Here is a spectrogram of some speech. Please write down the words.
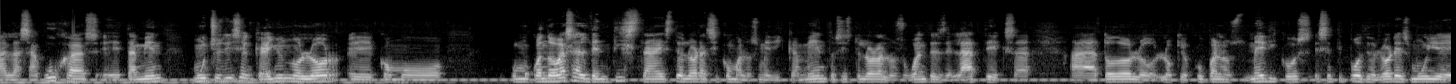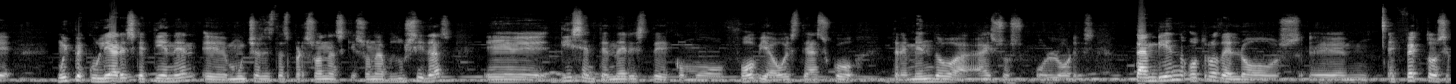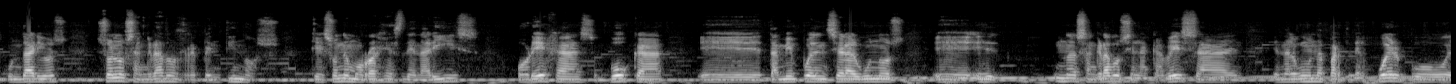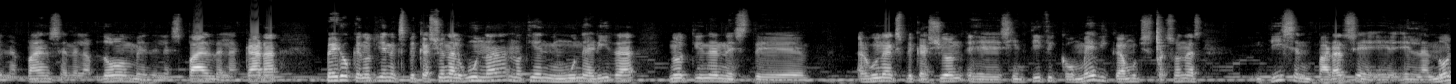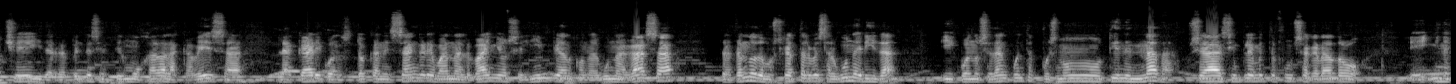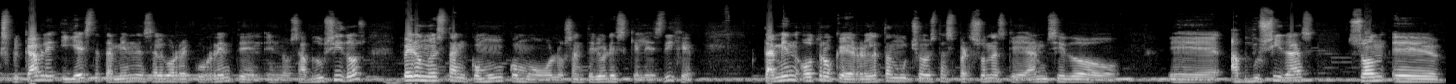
las agujas. Eh, también muchos dicen que hay un olor eh, como como cuando vas al dentista, este olor así como a los medicamentos, este olor a los guantes de látex, a, todo lo, que ocupan los médicos, ese tipo de olores muy, eh, muy peculiares que tienen eh, muchas de estas personas que son abducidas, eh, dicen tener este como fobia o este asco tremendo a, esos olores. También otro de los efectos secundarios son los sangrados repentinos, que son hemorragias de nariz, orejas, boca, eh, también pueden ser algunos eh, eh, unos sangrados en la cabeza, en, alguna parte del cuerpo, en la panza, en el abdomen, en la espalda, en la cara, pero que no tienen explicación alguna, no tienen ninguna herida, no tienen este, alguna explicación científica o médica. Muchas personas dicen pararse en la noche y de repente sentir mojada la cabeza, la cara y cuando se tocan en sangre van al baño, se limpian con alguna gasa, tratando de buscar tal vez alguna herida y cuando se dan cuenta pues no tienen nada, o sea, simplemente fue un sagrado eh, inexplicable y este también es algo recurrente en, los abducidos, pero no es tan común como los anteriores que les dije. También otro que relatan mucho estas personas que han sido eh, abducidas son eh,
